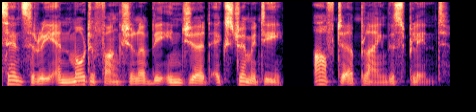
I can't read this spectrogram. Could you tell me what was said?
sensory and motor function of the injured extremity after applying the splint.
